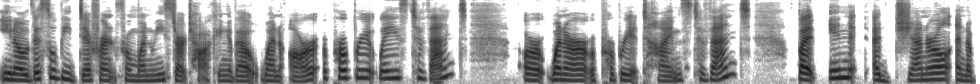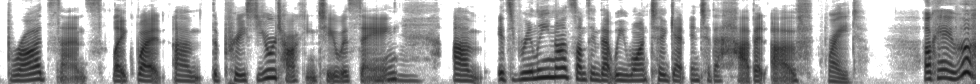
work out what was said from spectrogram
you know, this will be different from when we start talking about when are appropriate ways to vent or when are appropriate times to vent. But in a general and a broad sense, like what um, the priest you were talking to was saying, Mhm. Um, it's really not something that we want to get into the habit of. Right. Okay, whew,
